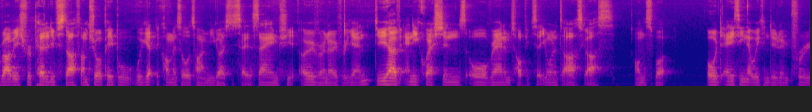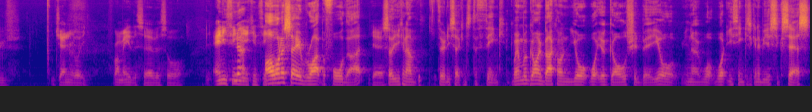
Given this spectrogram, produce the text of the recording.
rubbish, repetitive stuff. I'm sure people, we get the comments all the time. You guys just say the same shit over and over again. Do you have any questions or random topics that you wanted to ask us on the spot? Or anything that we can do to improve generally from either service or anything No, you can think I of? want to say right before that, Yeah. so you can have 30 seconds to think. When we're going back on your what your goals should be or you know what what you think is going to be a success.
